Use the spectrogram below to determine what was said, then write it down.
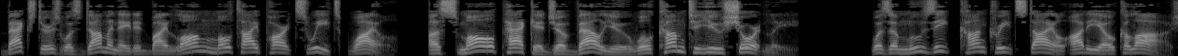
Baxter's was dominated by long multi-part suites, while a small package of value will come to you shortly was a musique concrete-style audio collage.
